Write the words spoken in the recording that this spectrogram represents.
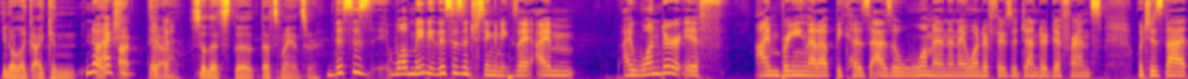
you know, like I can. No, I- actually, I- yeah. okay. So that's the that's my answer. this is well maybe this is interesting to me because i'm i wonder if i'm bringing that up because as a woman and i wonder if there's a gender difference which is that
